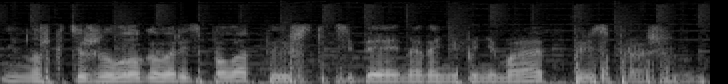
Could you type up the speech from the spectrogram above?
немножко тяжело говорить по-латышски. Тебя иногда не понимают, переспрашивают.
